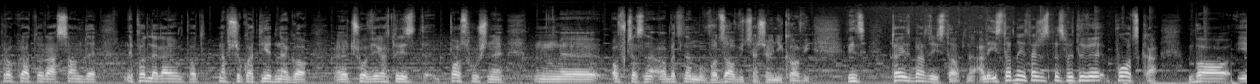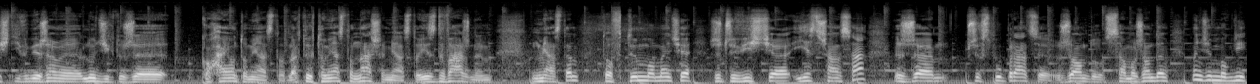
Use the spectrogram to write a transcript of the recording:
prokuratura, sądy podlegają pod na przykład jednego e, człowieka, który jest posłuszny mm, e, ówczesne, obecnemu wodzowi czy naczelnikowi. Więc to jest bardzo istotne, ale istotne jest także z perspektywy Płocka, bo jeśli wybierzemy ludzi, którzy kochają to miasto, dla których to miasto, nasze miasto, jest ważnym miastem, to w tym momencie rzeczywiście jest szansa, że przy współpracy rządu z samorządem będziemy mogli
